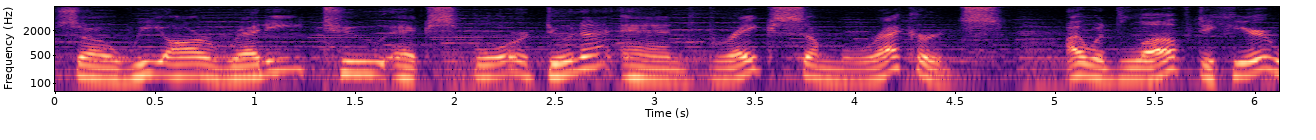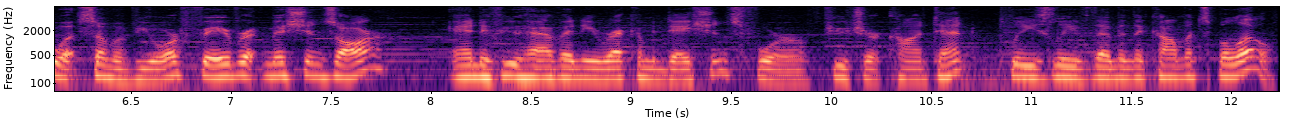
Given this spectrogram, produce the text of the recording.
So we are ready to explore Duna and break some records. I would love to hear what some of your favorite missions are, and if you have any recommendations for future content, please leave them in the comments below.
